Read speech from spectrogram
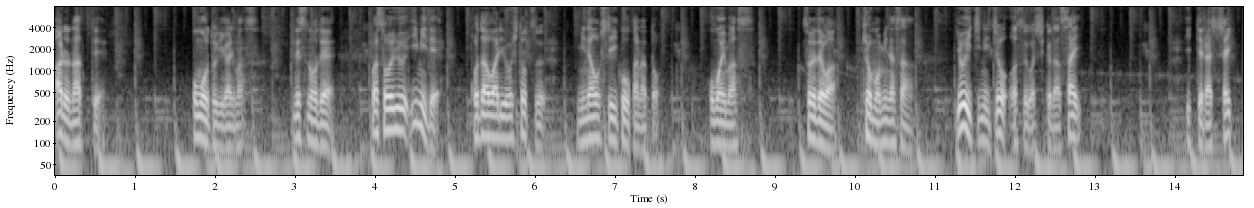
あるなって思う時があります。ですので、まあ、そういう意味でこだわりを一つ見直していこうかなと思います。それでは今日も皆さん良い一日をお過ごしください。いってらっしゃい。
